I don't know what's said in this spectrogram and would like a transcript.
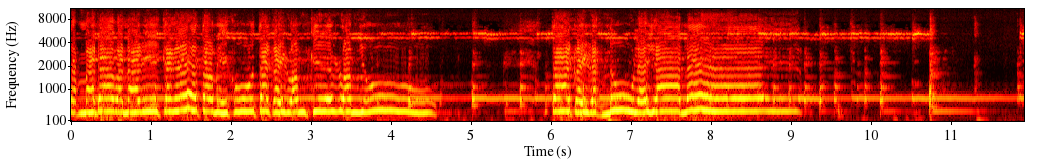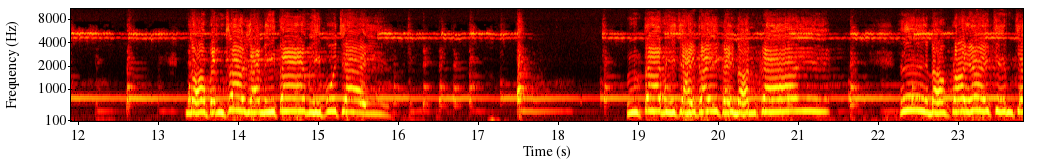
ธรรมดาวันนารีกันเออต้องมีกูตาใครรวมกินรวมอยู่ ตาใครรักหนู่แล้วยานะน้องเป็นเจ้าอย่างนี้แต่มีผู้ใจแต่มีใจใดไก่นอนไกลเอ้ยน้องปล่อยให้จืนใจ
